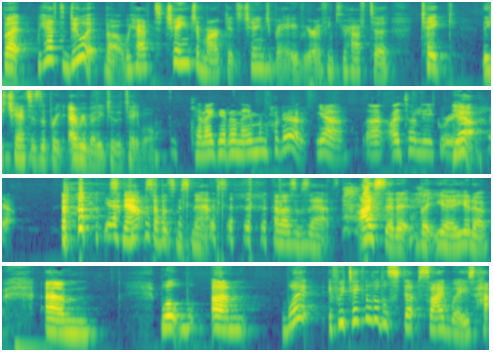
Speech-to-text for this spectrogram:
but we have to do it though. We have to change the market, to change behavior. I think you have to take these chances to bring everybody to the table. Can I get a name and for that? Yeah, I, I totally agree. Yeah. yeah. snaps? How about some snaps? How about some snaps? I said it, but yeah, you know. Um, well, um, what if we take a little step sideways? How,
